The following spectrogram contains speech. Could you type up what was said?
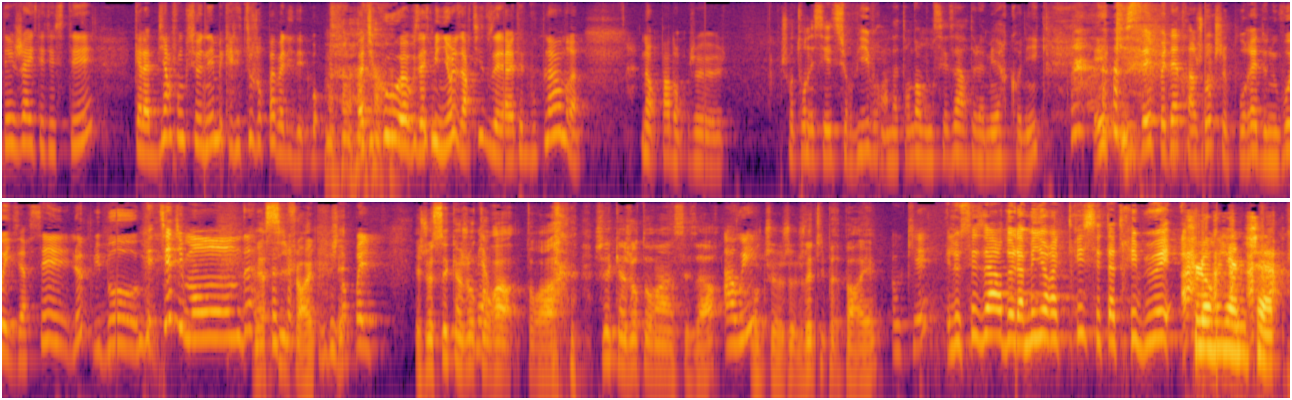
déjà été testée, qu'elle a bien fonctionné, mais qu'elle est toujours pas validée. Bon, bah du coup, euh, vous êtes mignons les artistes, vous allez arrêter de vous plaindre. Non, pardon, je, je retourne essayer de survivre en attendant mon César de la meilleure chronique. Et qui sait, peut-être un jour, je pourrai de nouveau exercer le plus beau métier du monde. Merci Florian. Je t'en prie. Et je sais qu'un jour tu auras, je sais qu'un jour tu auras un César. Ah oui Donc je, je- je vais t'y préparer. Ok. Et le César de la meilleure actrice est attribué à Florian Chap.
